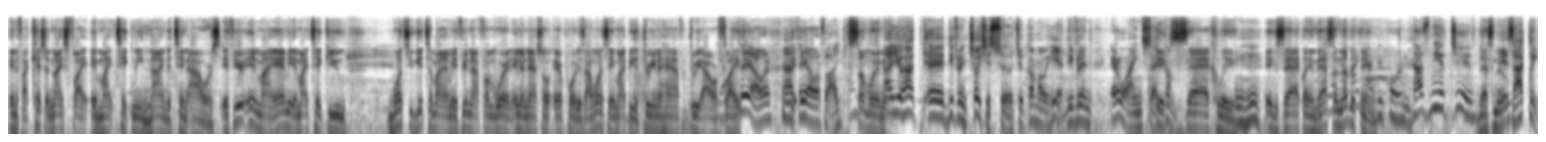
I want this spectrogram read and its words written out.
and if I catch a nice flight, it might take me nine to ten hours. If you're in Miami, it might take you. Once you get to Miami, if you're not from where an international airport is, I want to say it might be a three and a half, three hour flight. Three hour, uh, three hour flight. Somewhere in there. And you have uh, different choices too to come over here. Different airlines that come. Exactly, exactly, and that's another Like that thing. before. That's new too. That's new. Exactly.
